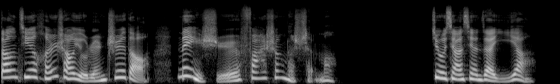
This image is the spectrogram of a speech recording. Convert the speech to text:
当今很少有人知道那时发生了什么。就像现在一样，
